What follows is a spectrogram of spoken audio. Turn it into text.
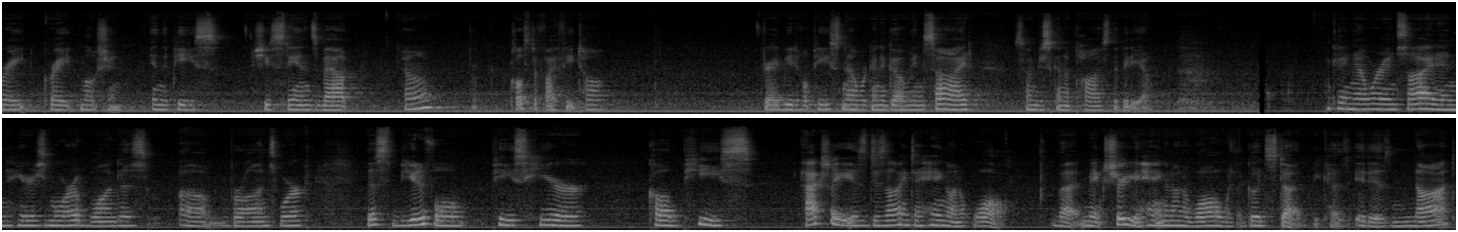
great, great motion in the piece. She stands about, oh, close to five feet tall. Very beautiful piece. Now we're going to go inside, so I'm just going to pause the video. Okay, now we're inside, and here's more of Wanda's uh, bronze work. This beautiful piece here, called Peace, actually is designed to hang on a wall. But make sure you hang it on a wall with a good stud because it is not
